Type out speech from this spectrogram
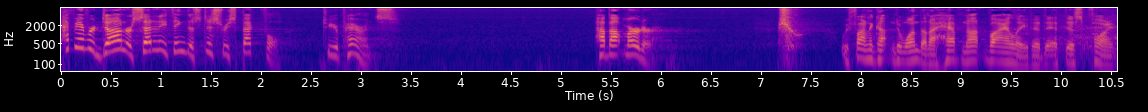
Have you ever done or said anything that's disrespectful to your parents? How about murder? We finally got into one that I have not violated at this point.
